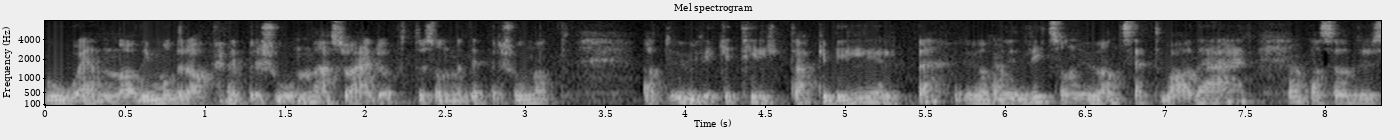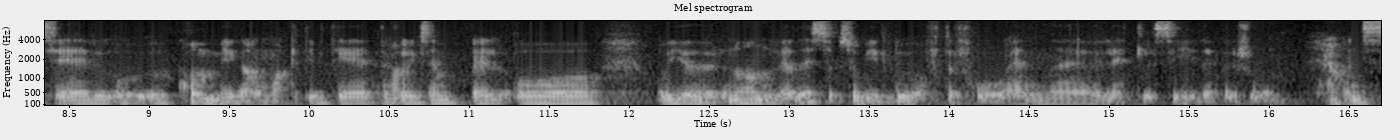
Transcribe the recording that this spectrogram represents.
gode enden av de moderate depresjonene, så er det ofte sånn med depresjon at, at ulike tiltak vil hjelpe. Litt sånn uansett hva det er. Altså Du ser å komme i gang med aktiviteter f.eks. Og, og gjøre noe annerledes, så vil du ofte få en eh, lettelse i depresjonen. Mens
